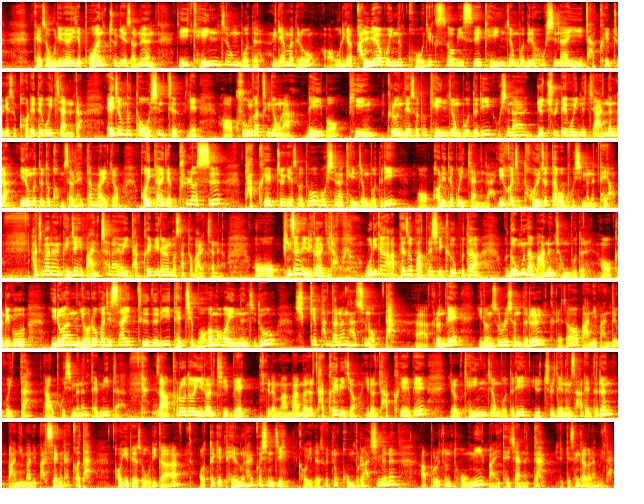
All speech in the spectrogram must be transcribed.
그래서 우리는 이제 보안 쪽에서는 이 개인정보들 한 게 한마디로 어, 우리가 관리하고 있는 고객 서비스의 개인정보들이 혹시나 이 다크웹 쪽에서 거래되고 있지 않은가 예전부터 오신트 이게 어, 구글 같은 경우나 네이버, 빙 그런 데서도 개인정보들이 혹시나 유출되고 있지 않는가 이런 것들도 검사를 했단 말이죠. 거기다 이제 플러스 다크웹 쪽에서도 혹시나 개인정보들이 뭐 거래되고 있지 않는가. 이것까지 더해졌다고 보시면 돼요. 하지만은 굉장히 많잖아요. 이 다크웹이라는 것은 아까 말했잖아요. 어, 빙산 일각이라고요. 우리가 앞에서 봤듯이 그것보다 너무나 많은 정보들 어, 그리고 이러한 여러 가지 사이트들이 대체 뭐가 뭐가 있는지도 쉽게 판단은 할 수는 없다 아, 그런데 이런 솔루션들을 그래서 많이 만들고 있다 라고 보시면 됩니다. 그래서 앞으로도 이런 딥웹 그런 말마저 다크웹이죠. 이런 다크웹에 이런 개인 정보들이 유출되는 사례들은 많이 많이 발생을 할 거다. 거기에 대해서 우리가 어떻게 대응을 할 것인지 거기에 대해서 좀 공부를 하시면은 앞으로 좀 도움이 많이 되지 않을까 이렇게 생각을 합니다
